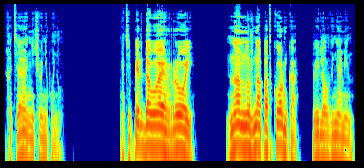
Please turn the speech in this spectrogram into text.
хотя ничего не понял. «А теперь давай, Рой! Нам нужна подкормка!» — велел Вениамин.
